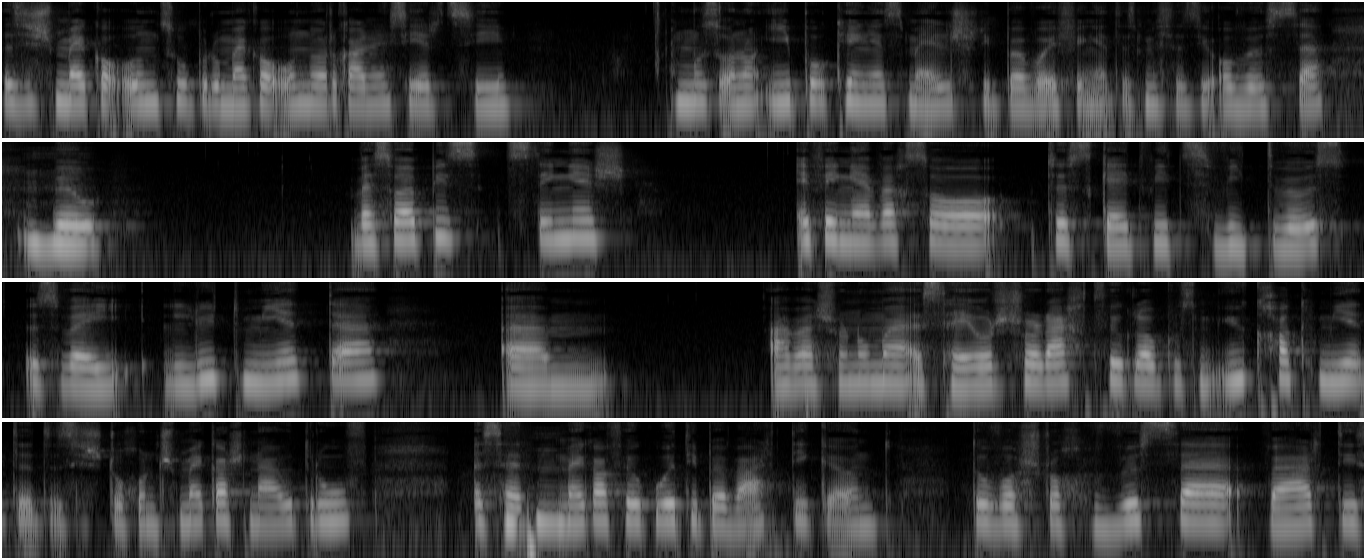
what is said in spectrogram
Es ist mega unsauber und mega unorganisiert sein. Ich muss auch noch E-Booking ins Mail schreiben, wo ich finde, das müssen sie auch wissen. Mhm. Weil, wenn so etwas das Ding ist, ich finde einfach so, das geht wie zu weit, weil es, es wollen Leute mieten, ähm, aber schon nur, es haben schon recht viel, glaube ich, aus dem UK gemietet, das ist, du kommst mega schnell drauf, es hat mega viele gute Bewertungen und du willst doch wissen, wer dein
